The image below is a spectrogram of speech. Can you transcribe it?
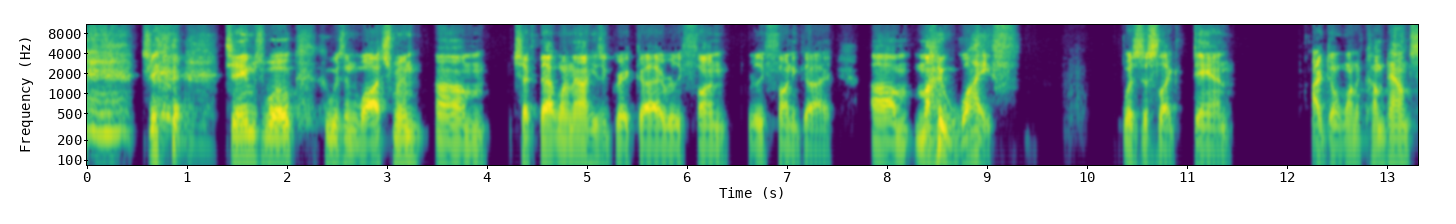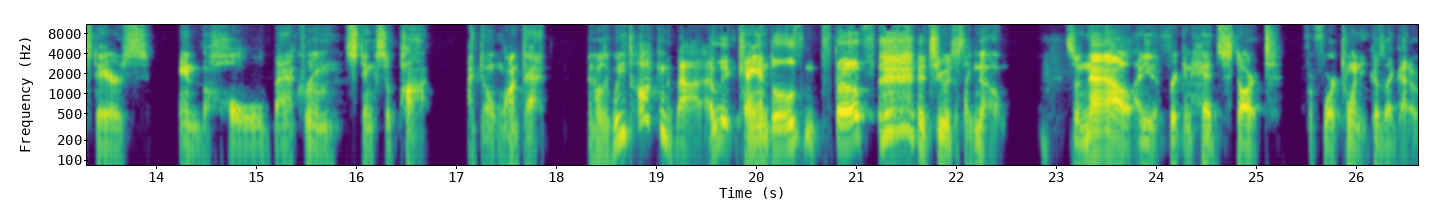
James Wolk, who was in Watchmen. Um, check that one out. He's a great guy, really fun, really funny guy. Um, my wife was just like, Dan, I don't want to come downstairs and the whole back room stinks of pot. I don't want that. And I was like, What are you talking about? I lit candles and stuff. And she was just like, No. So now I need a freaking head start for 420 because I gotta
